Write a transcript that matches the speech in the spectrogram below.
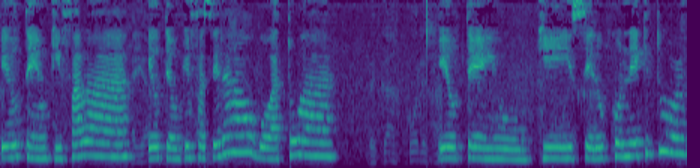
Eu tenho que falar, eu tenho que fazer algo, atuar. Eu tenho que ser o conector.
